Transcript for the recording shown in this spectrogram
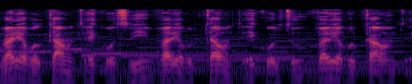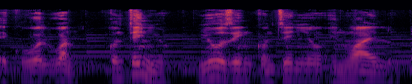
variable count equals 3 variable count equal 2 variable count equal 1 continue. Using continue in while loop.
